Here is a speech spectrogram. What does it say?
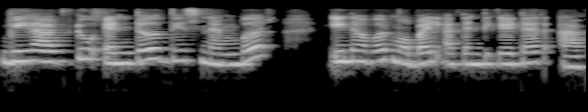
we have to enter this number in our mobile authenticator app.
